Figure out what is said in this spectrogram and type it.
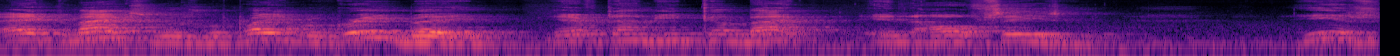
After Max was were playing with Green Bay, every time he'd come back in the off season, he has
